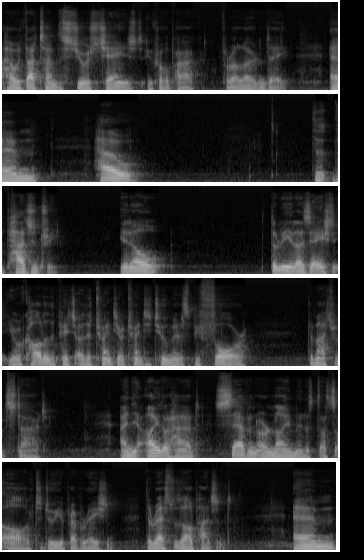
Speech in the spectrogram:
how at that time the stewards changed in Croke Park for All Ireland Day. Um, how the, the pageantry, you know, the realization you were called on the pitch either 20 or 22 minutes before the match would start. And you either had seven or nine minutes, that's all, to do your preparation. The rest was all pageant. Um,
